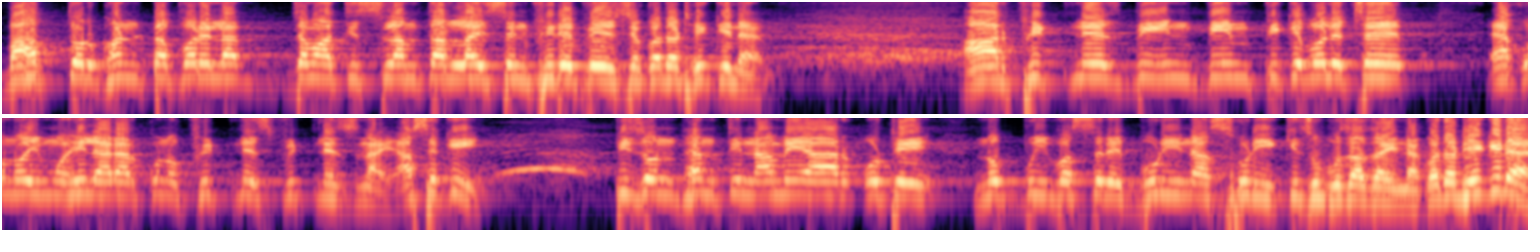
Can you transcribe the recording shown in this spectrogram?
বাহাত্তর ঘণ্টা পরে জামাত ইসলাম তার লাইসেন্স ফিরে পেয়েছে, কথা ঠিক কিনা? আর ফিটনেস বিহীন বিএমপি কে বলেছে, এখন ওই মহিলার আর কোনো ফিটনেস ফিটনেস নাই, আছে কি? পিজন ভ্যান্তি নামে আর ওঠে নব্বই বছরের বুড়ি না ছুরি কিছু বোঝা যায় না। কথা ঠিক না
